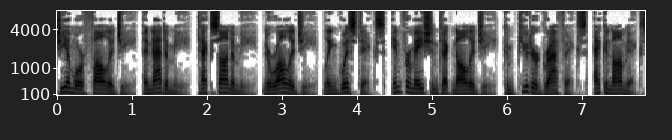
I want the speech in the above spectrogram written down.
geomorphology, anatomy, taxonomy, neurology, linguistics, information technology, computer graphics, economics,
